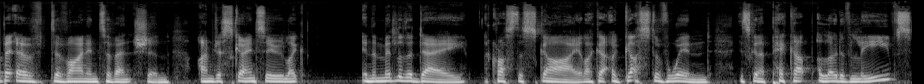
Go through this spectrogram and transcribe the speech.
bit of divine intervention. I'm just going to, like, in the middle of the day, across the sky, like a, a gust of wind is going to pick up a load of leaves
